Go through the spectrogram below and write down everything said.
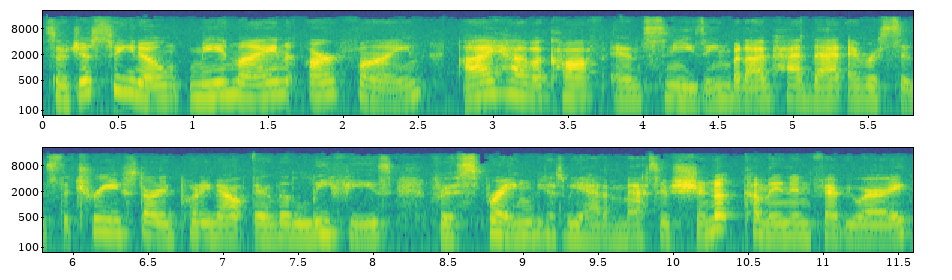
So just so you know, me and mine are fine. I have a cough and sneezing, but I've had that ever since the trees started putting out their little leafies for the spring because we had a massive Chinook come in in February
